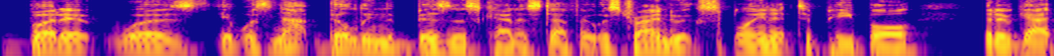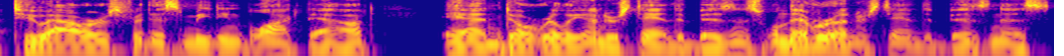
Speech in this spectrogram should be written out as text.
But it was it was not building the business kind of stuff. It was trying to explain it to people that have got two hours for this meeting blocked out and don't really understand the business. Will never understand the business.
